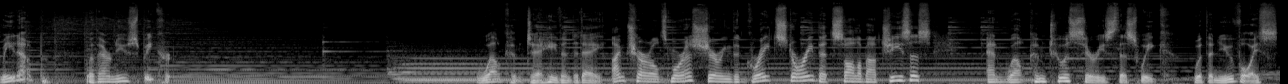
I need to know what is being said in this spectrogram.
meet up with our new speaker. Welcome to Haven Today. I'm Charles Morris, sharing the great story that's all about Jesus, and welcome to a series this week with a new voice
